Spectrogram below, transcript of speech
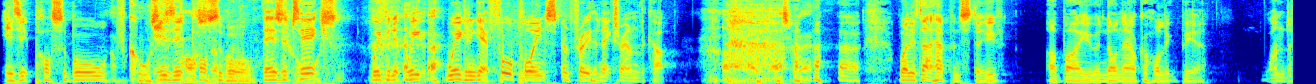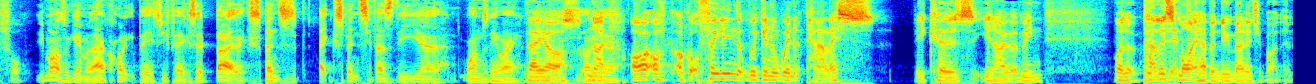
Is it possible? Of course Is it's it possible? there's a Of tick. We're gonna we, we're gonna get four points and through to the next round of the cup. Oh, that nice, wasn't? Well, if that happens, Steve, I'll buy you a non-alcoholic beer. Wonderful. You might as well get them an alcoholic beer, to be fair, because they're about as expensive, expensive as the uh, ones anyway. They are. So, no, yeah. I, I've, I've got a feeling that we're going to win at Palace because you know, I mean, Well, Palace the- might have a new manager by then.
